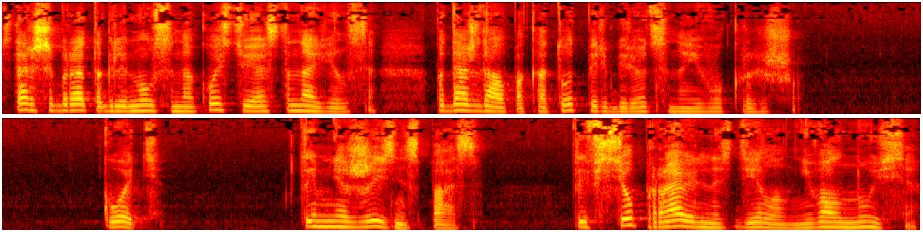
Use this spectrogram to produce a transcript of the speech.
Старший брат оглянулся на Костю и остановился, подождал, пока тот переберется на его крышу. «Коть, ты мне жизнь спас. Ты все правильно сделал, не волнуйся».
